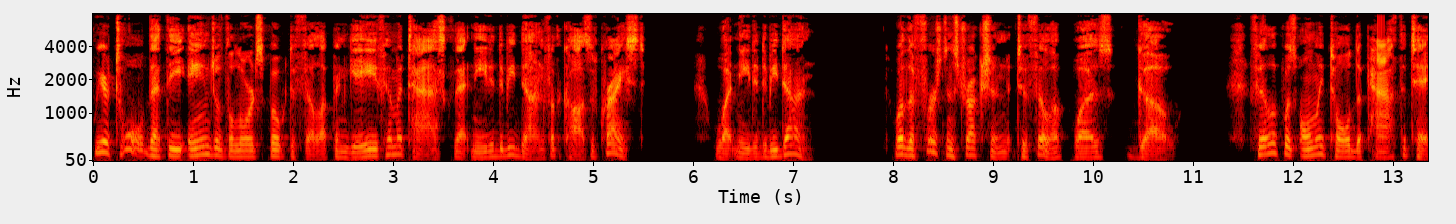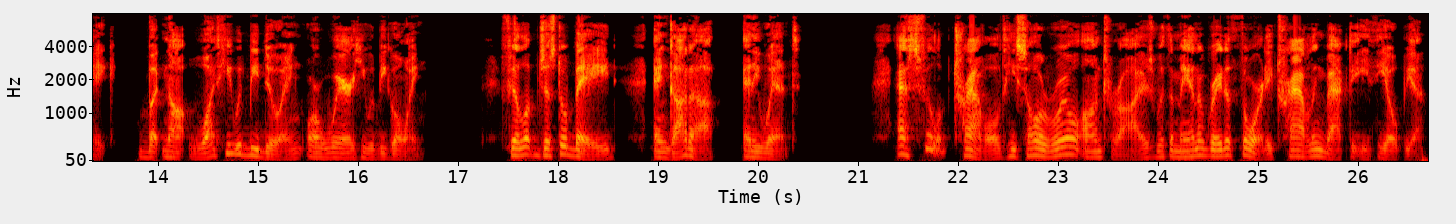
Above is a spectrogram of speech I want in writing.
We are told that the angel of the Lord spoke to Philip and gave him a task that needed to be done for the cause of Christ what needed to be done? Well, the first instruction to Philip was go. Philip was only told the path to take, but not what he would be doing or where he would be going. Philip just obeyed and got up and he went. As Philip traveled, he saw a royal entourage with a man of great authority traveling back to Ethiopia.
